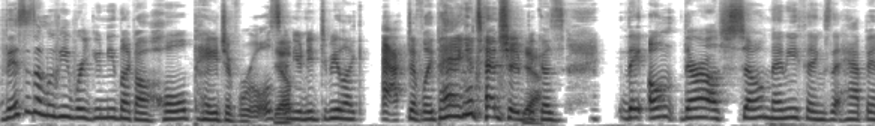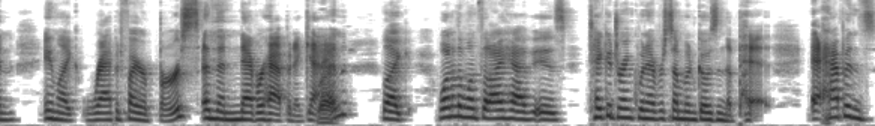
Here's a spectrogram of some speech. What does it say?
This is a movie where you need like a whole page of rules Yep. and you need to be like actively paying attention Yeah. because they own there are so many things that happen in like rapid fire bursts and then never happen again. Right. Like one of the ones that I have is take a drink whenever someone goes in the pit. It happens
